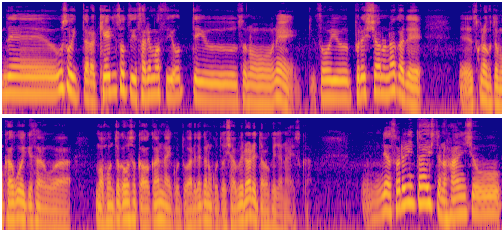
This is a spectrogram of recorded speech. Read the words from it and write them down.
で、嘘言ったら刑事訴追されますよっていう、そのね、そういうプレッシャーの中で、えー、少なくとも籠池さんは、まあ本当か嘘かわかんないことを、あれだけのことを喋られたわけじゃないですか。で、それに対しての反証を、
